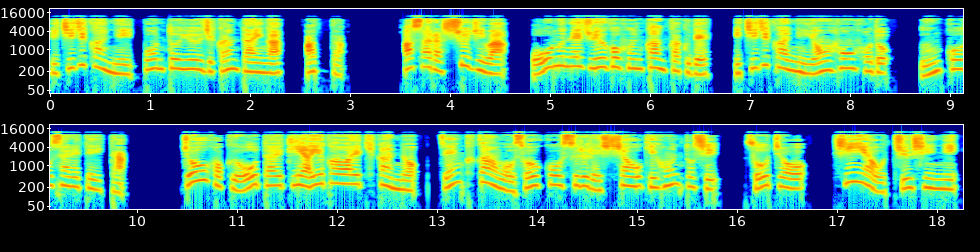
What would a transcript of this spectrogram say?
1時間に1本という時間帯があった。朝ラッシュ時は、おおむね15分間隔で、1時間に4本ほど、運行されていた。城北大田駅鮎川駅間の全区間を走行する列車を基本とし、早朝、深夜を中心に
